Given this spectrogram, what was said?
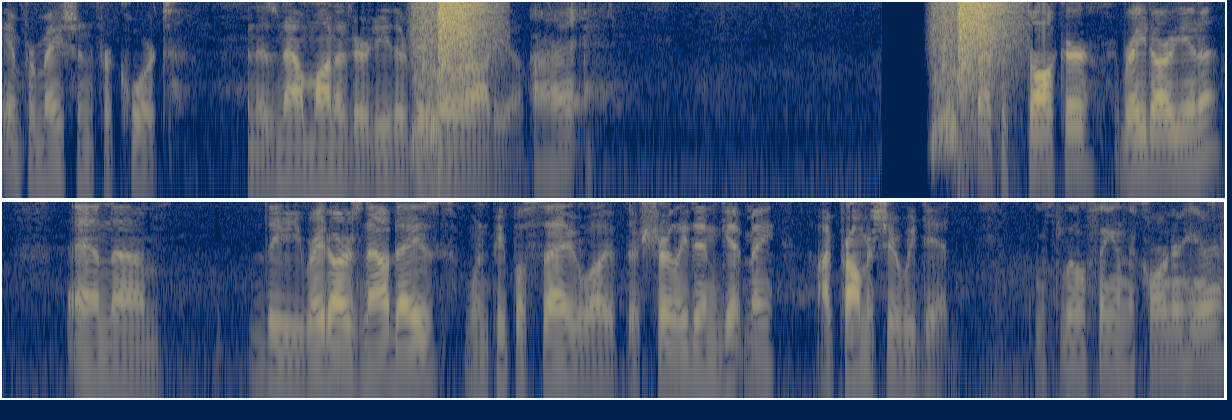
information for court, and is now monitored either video or audio. All right. That's a stalker radar unit, and um, the radars nowadays, when people say, "Well, they surely didn't get me," I promise you, we did. This little thing in the corner here?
